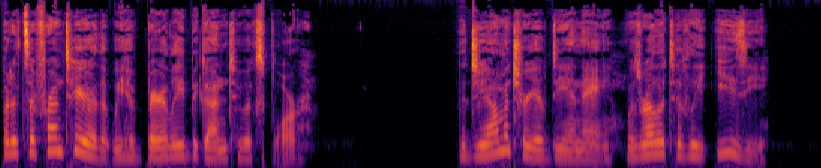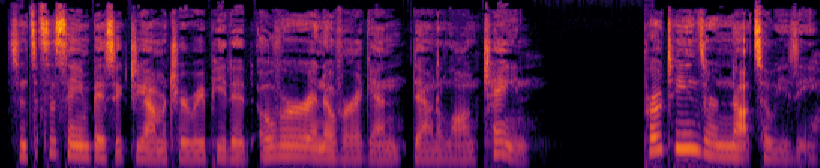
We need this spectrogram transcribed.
But it's a frontier that we have barely begun to explore. The geometry of DNA was relatively easy since it's the same basic geometry repeated over and over again down a long chain. Proteins are not so easy,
